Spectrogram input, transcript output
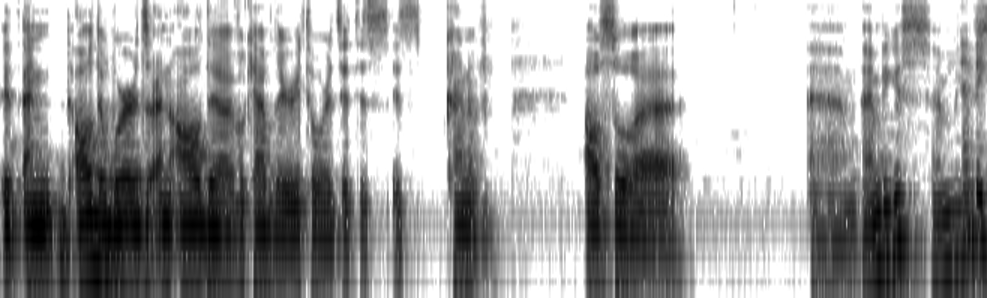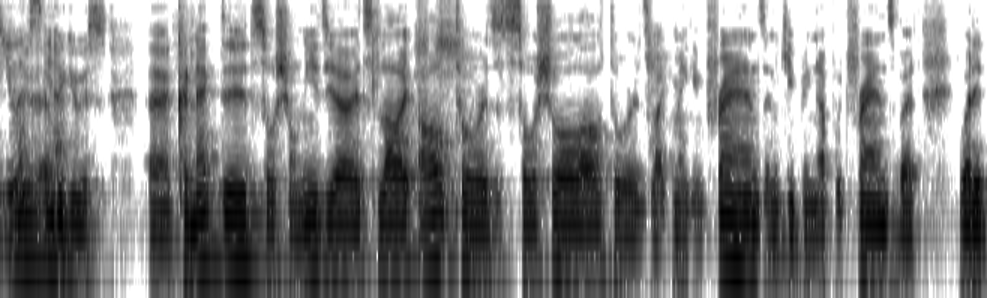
it and all the words and all the vocabulary towards it is is kind of also uh, um, ambiguous? Ambiguous? Ambiguous, Yeah, ambiguous uh, connected social media. It's like all towards social all towards like making friends and keeping up with friends. But what it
